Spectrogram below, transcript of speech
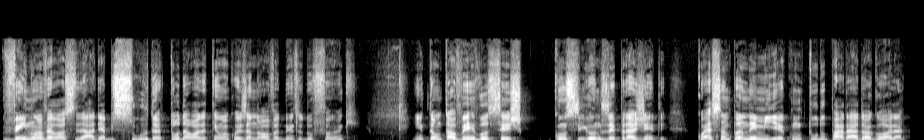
vem numa velocidade absurda, toda hora tem uma coisa nova dentro do funk. Então talvez vocês consigam dizer pra gente, com essa pandemia, com tudo parado agora,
